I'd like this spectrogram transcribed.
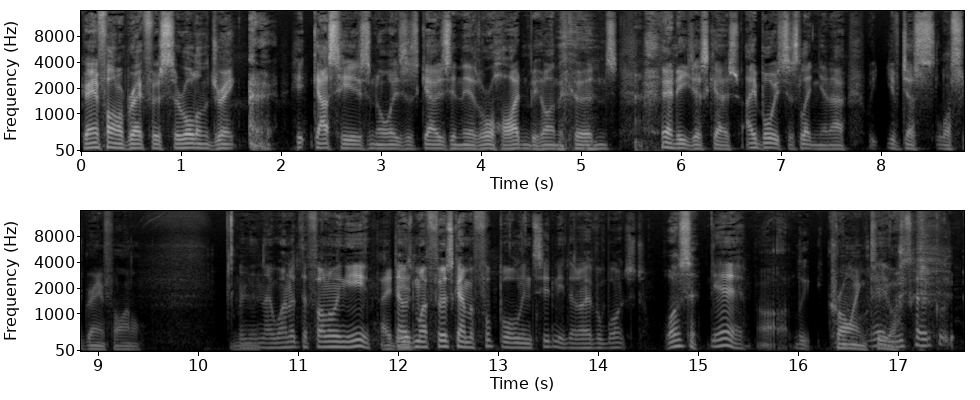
Grand final breakfast. They're all on the drink. Gus hears noises, goes in there. They're all hiding behind the curtains, and he just goes, "Hey boys, just letting you know, you've just lost the grand final." And then they won it the following year. They that was my first game of football in Sydney that I ever watched. Was it? Yeah. Oh, look, crying Yeah, too. it was so good.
